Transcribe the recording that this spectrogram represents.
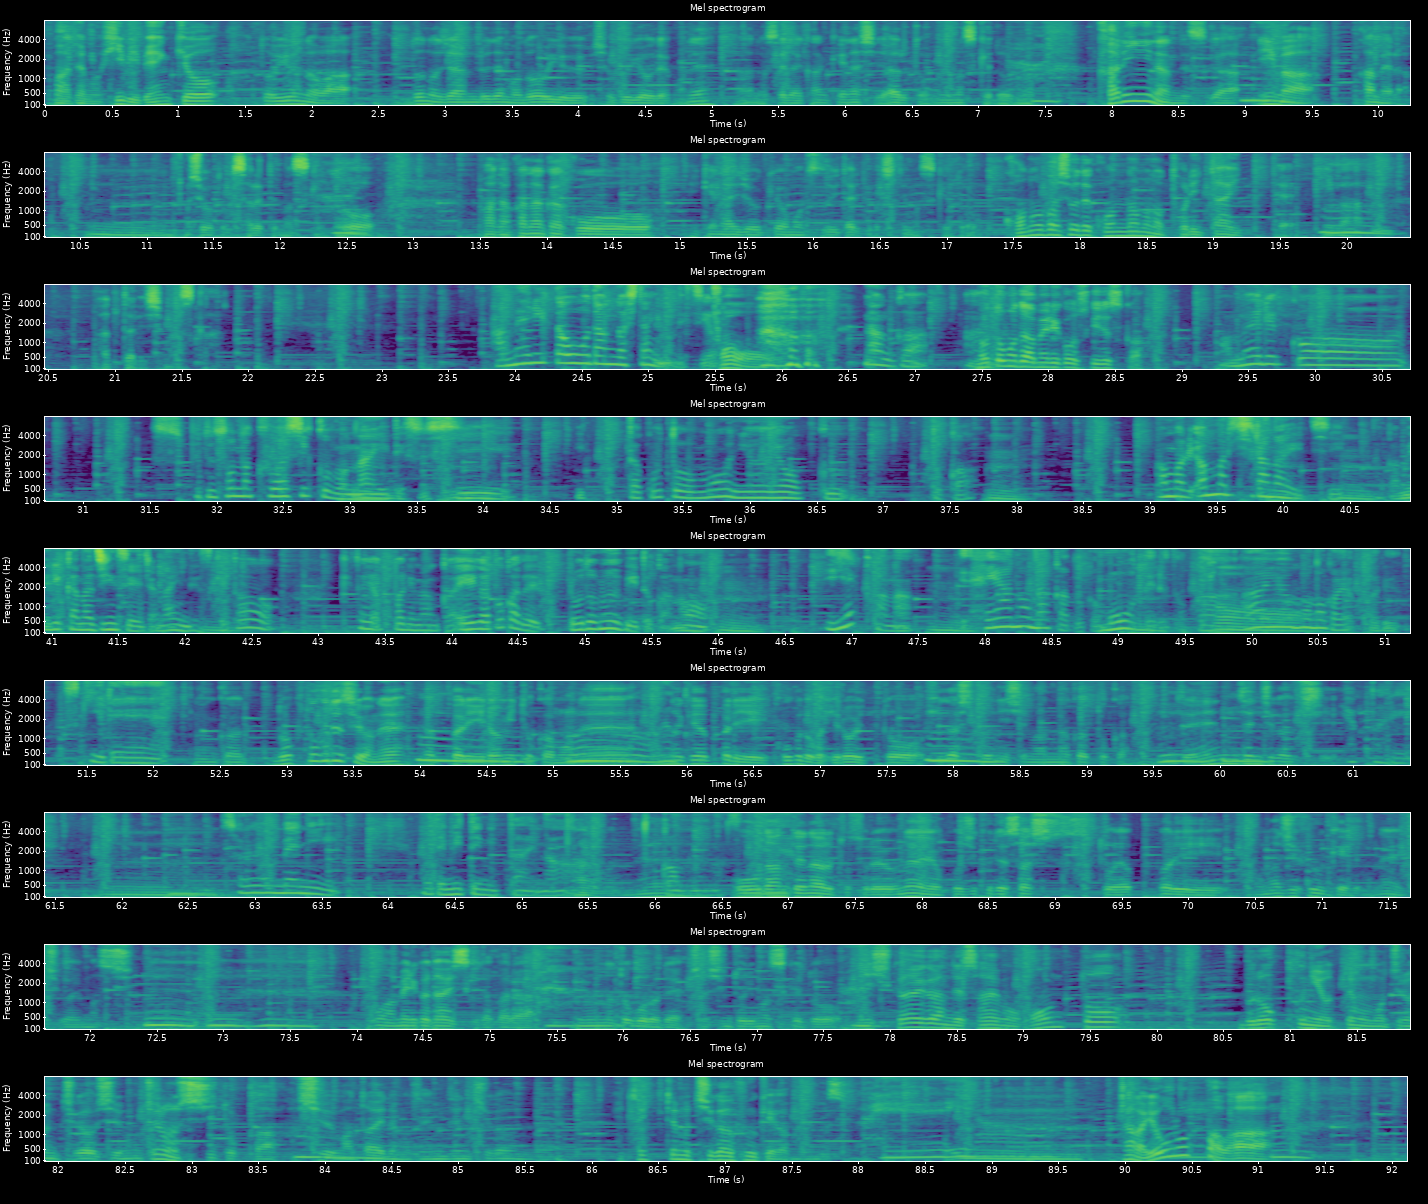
まあでも日々勉強というのはどのジャンルでもどういう職業でもねあの世代関係なしであると思いますけども、はい。仮になんですが、うん。今カメラうんお仕事をされてますけど、まあ、なかなかこういけない状況も続いたりとかしてますけどこの場所でこんなもの撮りたいって今うん。あったりしますか、アメリカ横断がしたいんですよ。お なんかもともとアメリカお好きですか？アメリカ別にそんな詳しくもないですし、うん行ったこともニューヨークとかうん。あんまりあんまり知らないし、うんなんかアメリカな人生じゃないんですけど、けどやっぱりなんか映画とかでロードムービーとかのうん家かな、うん。部屋の中とかモーテルとか、うん。ああいうものがやっぱり好きで。なんか独特ですよね。やっぱり色味とかもね。うん。あんだけやっぱり国土が広いと東と西真ん中とか全然違うし。やっぱり、うん。それを目に目で見てみたいななるほどね。思いますね。横断ってなるとそれをね横軸で指すとやっぱり同じ風景でもね違いますしね、うんうん僕もアメリカ大好きだからい。ろんなところで写真撮りますけど、西海岸でさえも本当ブロックによってももちろん違うしもちろん市とか州またいでも全然違うんで、いつ行っても違う風景が見えますね。いいな。うん。なんかヨーロッパはうん。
